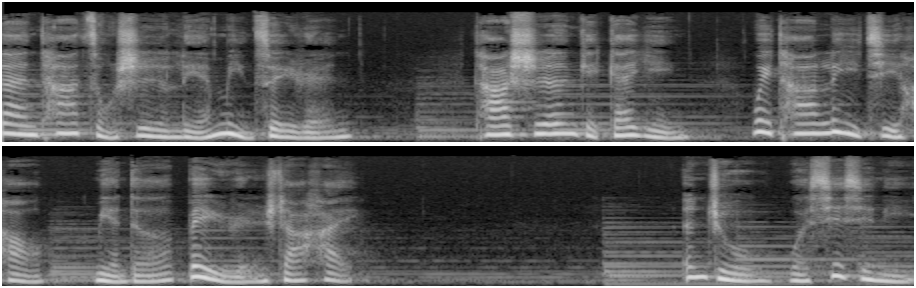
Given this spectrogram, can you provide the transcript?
但他总是怜悯罪人。他施恩给该隐，为他立记号，免得被人杀害。恩主，我谢谢你，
